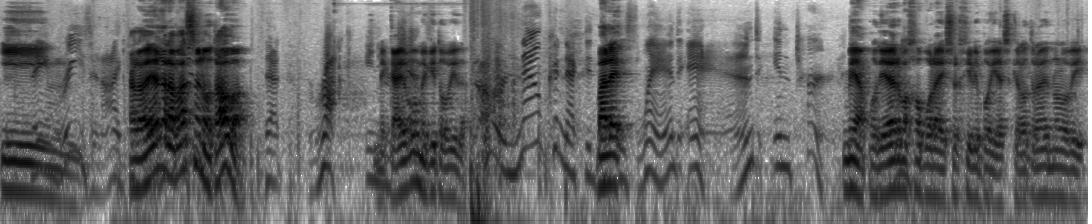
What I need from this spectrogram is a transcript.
y a la vez de grabar se notaba. Me caigo, me quito vida. Vale. Mira, podía haber bajado por ahí, soy gilipollas, que la otra vez no lo vi.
